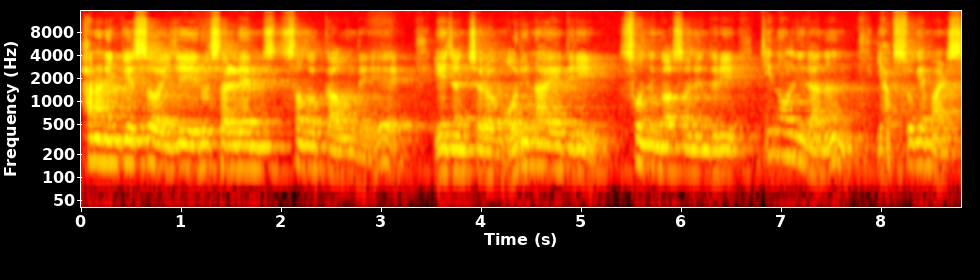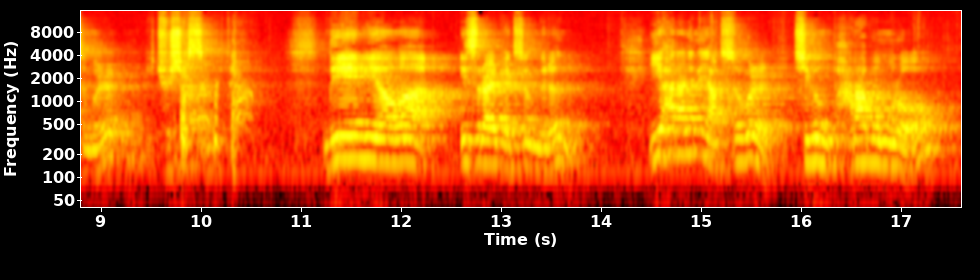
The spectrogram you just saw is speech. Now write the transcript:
하나님께서 이제 예루살렘 성읍 가운데에 예전처럼 어린아이들이 소년과 소년들이 뛰놀리라는 약속의 말씀을 주셨습니다. 느헤미야와 이스라엘 백성들은 이 하나님의 약속을 지금 바라봄으로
